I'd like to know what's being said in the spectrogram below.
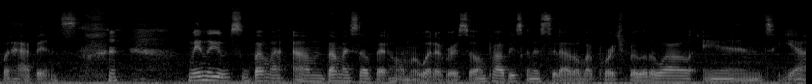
what happens. Mainly it's by my um by myself at home or whatever, so I'm probably just gonna sit out on my porch for a little while and yeah.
